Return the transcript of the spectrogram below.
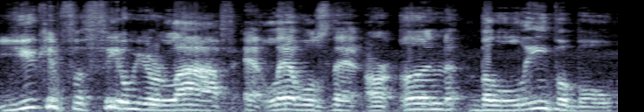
you can fulfill your life at levels that are unbelievable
